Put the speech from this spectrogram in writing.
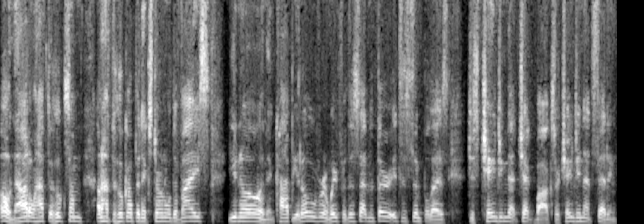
Oh now i don't have to hook some i don't have to hook up an external device you know and then copy it over and wait for this that and the third. It's as simple as just changing that checkbox or changing that setting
